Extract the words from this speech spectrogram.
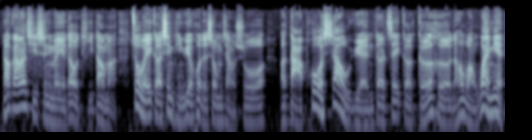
然后刚刚其实你们也都有提到嘛，作为一个性平月，或者是我们讲说呃打破校园的这个隔阂，然后往外面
